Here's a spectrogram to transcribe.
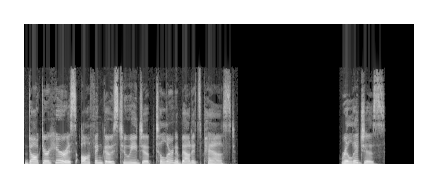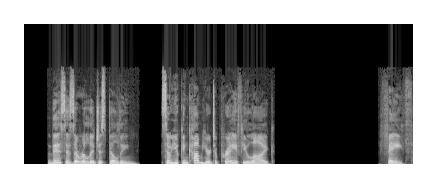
Dr. Harris often goes to Egypt to learn about its past. Religious. This is a religious building, so you can come here to pray if you like. Faith.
